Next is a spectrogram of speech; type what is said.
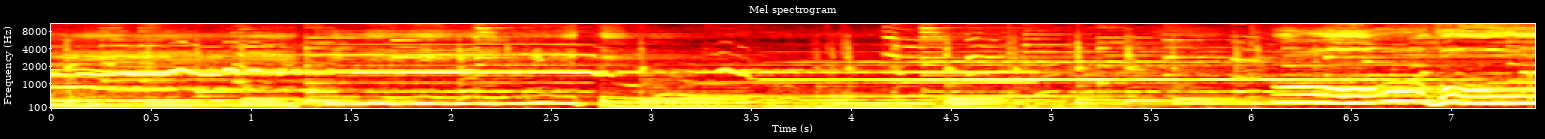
kỳ thi tiểu thu vui.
